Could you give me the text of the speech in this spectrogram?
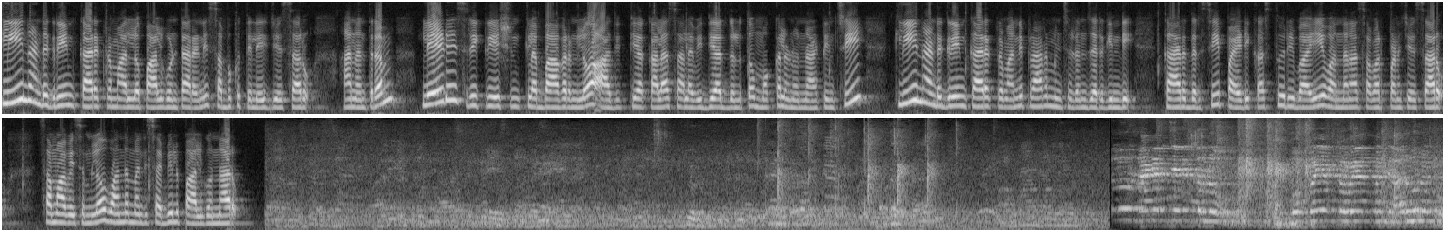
క్లీన్ అండ్ గ్రీన్ కార్యక్రమాల్లో పాల్గొంటారని సభకు తెలియజేశారు. అనంతరం లేడీస్ రీక్రియేషన్ క్లబ్ ఆవరణలో ఆదిత్య కళాశాల విద్యార్థులతో మొక్కలను నాటించి క్లీన్ అండ్ గ్రీన్ కార్యక్రమాన్ని ప్రారంభించడం జరిగింది. కార్యదర్శి పైడి కస్తూరిబాయి వందన సమర్పణ చేశారు. సమావేశంలో వంద మంది సభ్యులు పాల్గొన్నారు. నగర ముప్పై ఒక్క వేల మంది అర్హులకు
